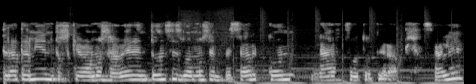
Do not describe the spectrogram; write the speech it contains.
Tratamientos que vamos a ver, entonces vamos a empezar con la fototerapia, ¿sale?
